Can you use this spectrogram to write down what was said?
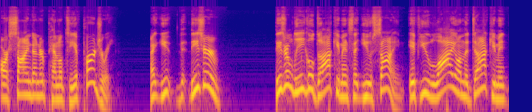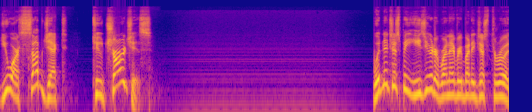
are signed under penalty of perjury. Right? You, th- these are these are legal documents that you sign. If you lie on the document, you are subject to charges. Wouldn't it just be easier to run everybody just through a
